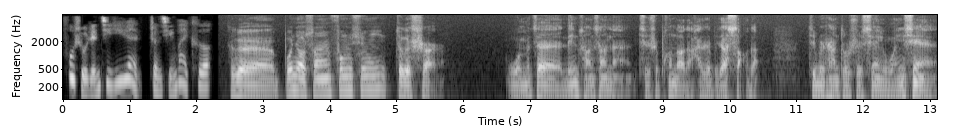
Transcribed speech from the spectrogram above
附属仁济医院整形外科。这个玻尿酸丰胸这个事儿，我们在临床上呢，其实碰到的还是比较少的，基本上都是现有文献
